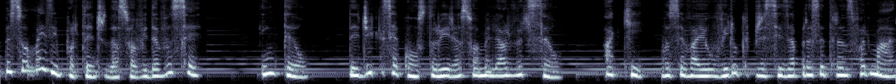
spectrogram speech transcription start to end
pessoa mais importante da sua vida é você. Então, dedique-se a construir a sua melhor versão. Aqui você vai ouvir o que precisa para se transformar.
